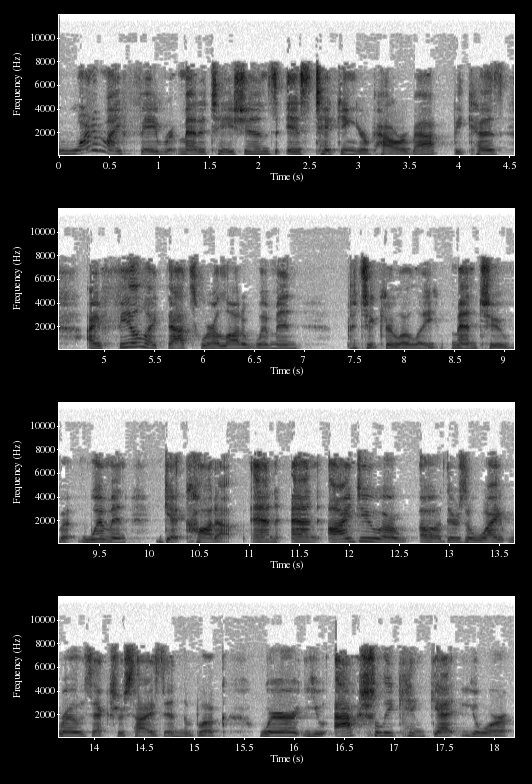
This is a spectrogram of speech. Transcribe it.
one of my favorite meditations is taking your power back because I feel like that's where a lot of women particularly men too, but women get caught up. And and I do a uh, there's a white rose exercise in the book where you actually can get your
